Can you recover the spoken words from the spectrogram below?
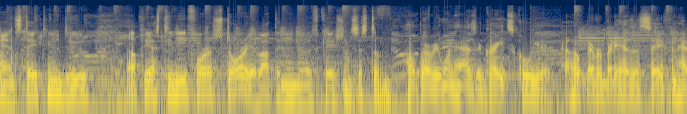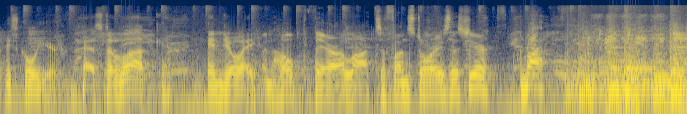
And stay tuned to LPS TV for a story about the new notification system. Hope everyone has a great school year. I hope everybody has a safe and happy school year. Best of luck. Enjoy. And hope there are lots of fun stories this year. Goodbye.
